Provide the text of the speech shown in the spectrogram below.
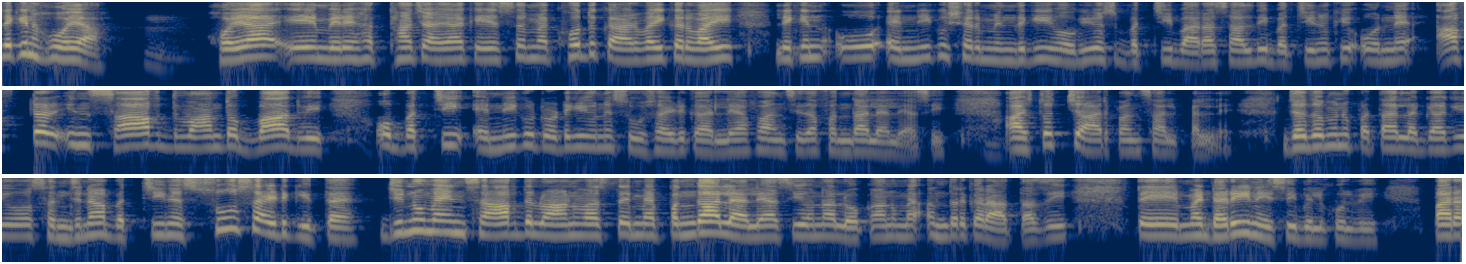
ਲੇਕਿਨ ਹੋਇਆ। ਹੋਇਆ ਇਹ ਮੇਰੇ ਹੱਥਾਂ 'ਚ ਆਇਆ ਕੇਸ ਮੈਂ ਖੁਦ ਕਾਰਵਾਈ ਕਰਵਾਈ ਲੇਕਿਨ ਉਹ ਇੰਨੀ ਕੁ ਸ਼ਰਮਿੰਦਗੀ ਹੋ ਗਈ ਉਸ ਬੱਚੀ 12 ਸਾਲ ਦੀ ਬੱਚੀ ਨੂੰ ਕਿ ਉਹਨੇ ਆਫਟਰ ਇਨਸਾਫ ਦਿਵਾਉਣ ਤੋਂ ਬਾਅਦ ਵੀ ਉਹ ਬੱਚੀ ਇੰਨੀ ਕੁ ਟੁੱਟ ਗਈ ਉਹਨੇ ਸੁਸਾਈਡ ਕਰ ਲਿਆ ਫਾਂਸੀ ਦਾ ਫੰਦਾ ਲੈ ਲਿਆ ਸੀ। ਅੱਜ ਤੋਂ 4-5 ਸਾਲ ਪਹਿਲੇ ਜਦੋਂ ਮੈਨੂੰ ਪਤਾ ਲੱਗਾ ਕਿ ਉਹ ਸੰਜਨਾ ਬੱਚੀ ਨੇ ਸੁਸਾਈਡ ਕੀਤਾ ਹੈ ਜਿਹਨੂੰ ਮੈਂ ਇਨਸਾਫ ਦਿਲਵਾਉਣ ਵਾਸਤੇ ਮੈਂ ਪੰਗਾ ਲੈ ਲਿਆ ਸੀ ਉਹਨਾਂ ਲੋਕਾਂ ਨੂੰ ਮੈਂ ਅੰਦਰ ਕਰਾਤਾ ਸੀ ਤੇ ਮੈਂ ਡਰੀ ਨਹੀਂ ਸੀ ਬਿਲਕੁਲ ਵੀ। ਪਰ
